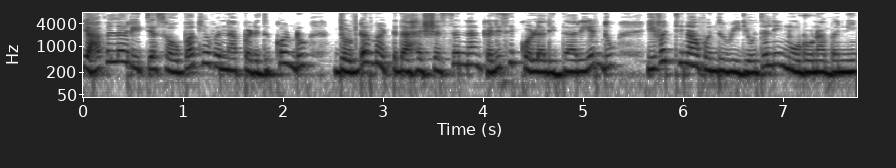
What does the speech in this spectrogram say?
ಯಾವೆಲ್ಲ ರೀತಿಯ ಸೌಭಾಗ್ಯವನ್ನು ಪಡೆದುಕೊಂಡು ದೊಡ್ಡ ಮಟ್ಟದ ಯಶಸ್ಸನ್ನು ಗಳಿಸಿಕೊಳ್ಳಲಿದ್ದಾರೆ ಎಂದು ಇವತ್ತಿನ ಒಂದು ವಿಡಿಯೋದಲ್ಲಿ ನೋಡೋಣ ಬನ್ನಿ.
